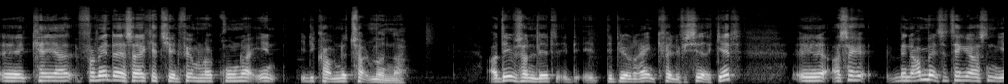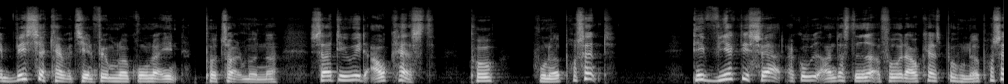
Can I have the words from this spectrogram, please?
øh, kan jeg, forventer jeg så, at jeg kan tjene 500 kroner ind i de kommende 12 måneder. Og det er jo sådan lidt, et, et, det bliver et rent kvalificeret gæt. Øh, og så, men omvendt så tænker jeg også sådan, jamen hvis jeg kan tjene 500 kroner ind på 12 måneder, så er det jo et afkast på 100%. Det er virkelig svært at gå ud andre steder og få et afkast på 100%.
